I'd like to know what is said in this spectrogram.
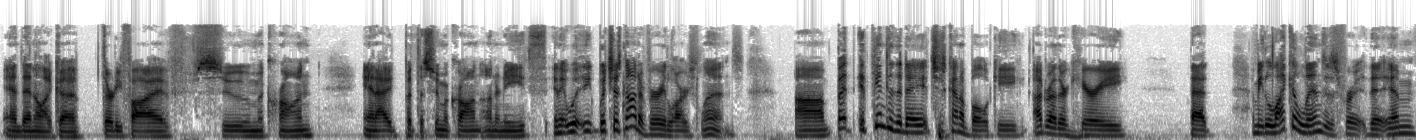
and then like a 35 Summicron, and I put the Summicron underneath, and it, which is not a very large lens. Um, but at the end of the day, it's just kind of bulky. I'd rather carry that. I mean, Leica lenses for the M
